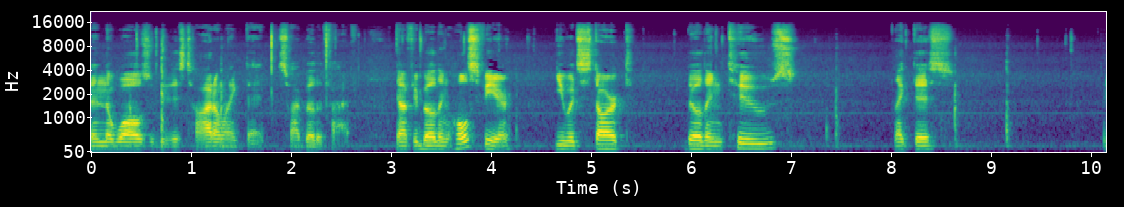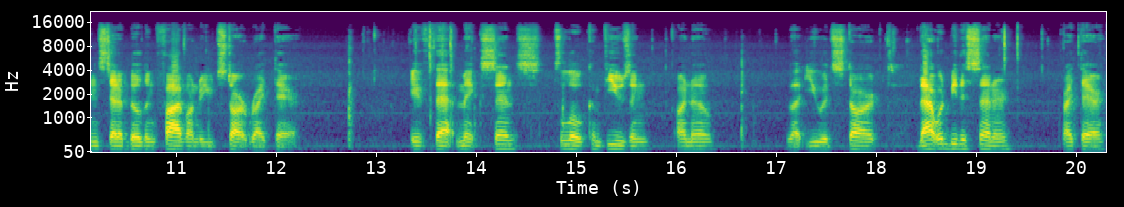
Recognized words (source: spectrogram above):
then the walls would be this tall. I don't like that, so I build it 5. Now if you're building a whole sphere, you would start building twos like this. Instead of building 5 under, you'd start right there. If that makes sense, it's a little confusing, I know, but you would start, that would be the center, right there,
